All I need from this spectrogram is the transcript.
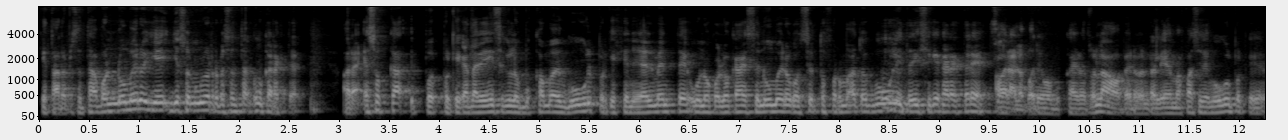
que está representada por números y, y esos números representan un carácter. Ahora, esos, porque Catalina dice que los buscamos en Google, porque generalmente uno coloca ese número con cierto formato en Google y te dice qué carácter es. Ahora, lo podemos buscar en otro lado, pero en realidad es más fácil en Google porque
